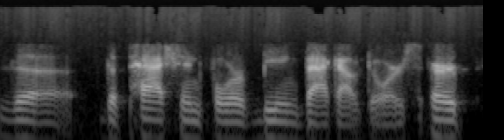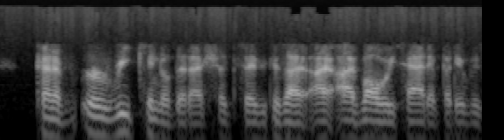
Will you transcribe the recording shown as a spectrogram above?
the the passion for being back outdoors, or kind of or rekindled it, I should say, because I, I I've always had it, but it was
